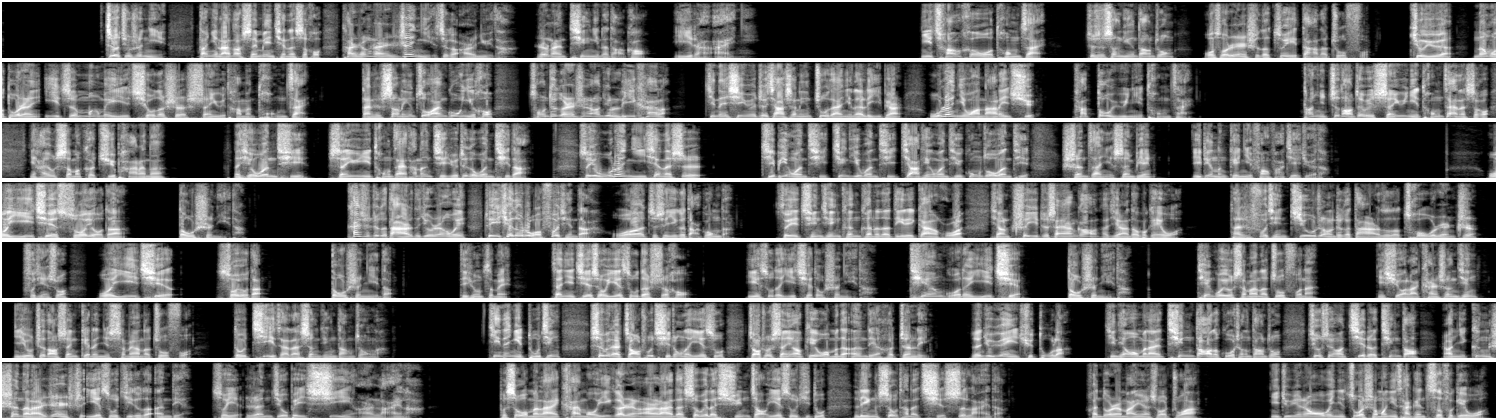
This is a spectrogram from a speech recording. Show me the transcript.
这就是你。当你来到神面前的时候，他仍然认你这个儿女的，仍然听你的祷告，依然爱你。你常和我同在，这是圣经当中我所认识的最大的祝福。旧约那么多人一直梦寐以求的是神与他们同在，但是圣灵做完工以后，从这个人身上就离开了。今天新约之下，圣灵住在你的里边，无论你往哪里去，他都与你同在。当你知道这位神与你同在的时候，你还有什么可惧怕的呢？那些问题，神与你同在，他能解决这个问题的。所以，无论你现在是疾病问题、经济问题、家庭问题、工作问题，神在你身边，一定能给你方法解决的。我一切所有的都是你的。开始，这个大儿子就认为这一切都是我父亲的，我只是一个打工的，所以勤勤恳恳的在地里干活，想吃一只山羊羔，他竟然都不给我。但是父亲纠正了这个大儿子的错误认知，父亲说：“我一切所有的都是你的，弟兄姊妹，在你接受耶稣的时候，耶稣的一切都是你的，天国的一切都是你的。天国有什么样的祝福呢？你需要来看圣经，你就知道神给了你什么样的祝福。”都记载在圣经当中了。今天你读经是为了找出其中的耶稣，找出神要给我们的恩典和真理，人就愿意去读了。今天我们来听到的过程当中，就是要借着听到，让你更深的来认识耶稣基督的恩典，所以人就被吸引而来了。不是我们来看某一个人而来的，是为了寻找耶稣基督，领受他的启示来的。很多人埋怨说：“主啊，你究竟让我为你做什么，你才肯赐福给我？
